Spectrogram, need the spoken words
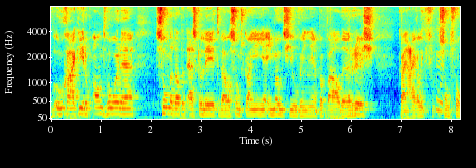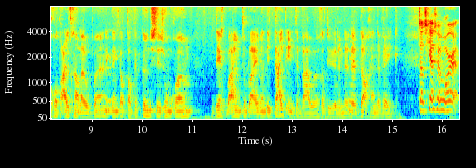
hoe ga ik hierop antwoorden? Zonder dat het escaleert. Terwijl soms kan je in je emotie of in je bepaalde rush... kan je eigenlijk Hm. soms voor God uit gaan lopen. En ik Hm. denk dat dat de kunst is om gewoon dicht bij hem te blijven... en die tijd in te bouwen gedurende Ja. de dag en de week. Als ik jou zo hoor,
